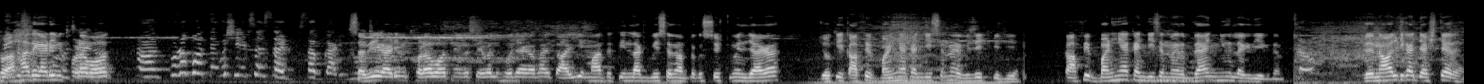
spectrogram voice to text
थोड़ा हर गाड़ी में थोड़ा बहुत हाँ थोड़ा बहुत नेगोशिएट सब गाड़ी सभी गाड़ी में थोड़ा बहुत नेगोशिएबल हो जाएगा भाई। तो आइए मात्र तीन लाख बीस हज़ार आप लोग को स्विफ्ट मिल जाएगा। जो कि काफ़ी बढ़िया कंडीशन में विज़िट कीजिए। काफ़ी बढ़िया कंडीशन में ब्रांड न्यू लग रही है एकदम। रेनॉल्ट का जस्टर है।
